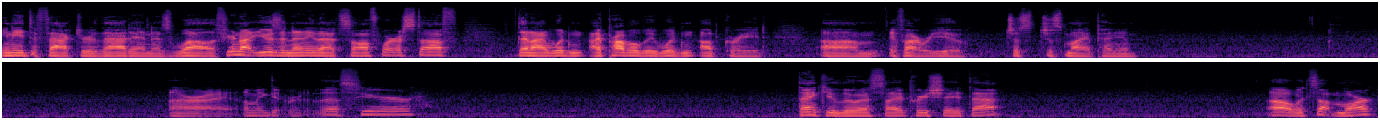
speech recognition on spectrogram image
you need to factor that in as well. If you're not using any of that software stuff, then I wouldn't, I probably wouldn't upgrade um, if I were you. Just, just my opinion. All right, let me get rid of this here. Thank you, Lewis. I appreciate that. Oh, what's up, Mark?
